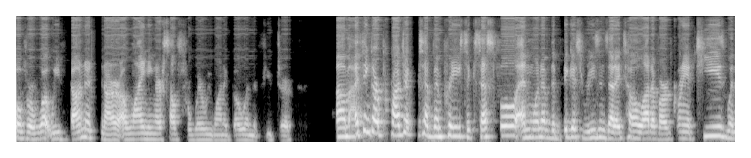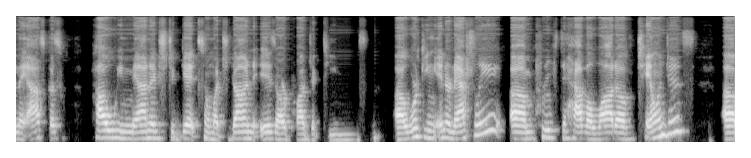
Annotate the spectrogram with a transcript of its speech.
over what we've done and are aligning ourselves for where we want to go in the future. Um, I think our projects have been pretty successful and one of the biggest reasons that I tell a lot of our grantees when they ask us how we manage to get so much done is our project teams. Uh, working internationally um, proves to have a lot of challenges, uh,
